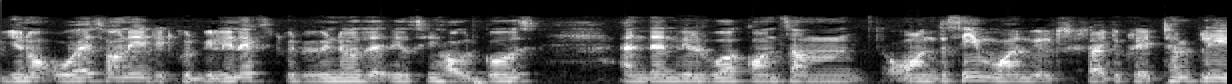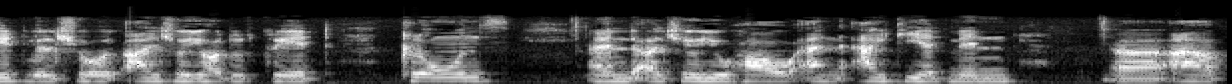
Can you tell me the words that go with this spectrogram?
you know OS on it. It could be Linux it could be Windows we'll see how it goes. And then we'll work on some on the same one. We'll try to create template. We'll show I'll show you how to create clones and I'll show you how an IT admin uh, a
